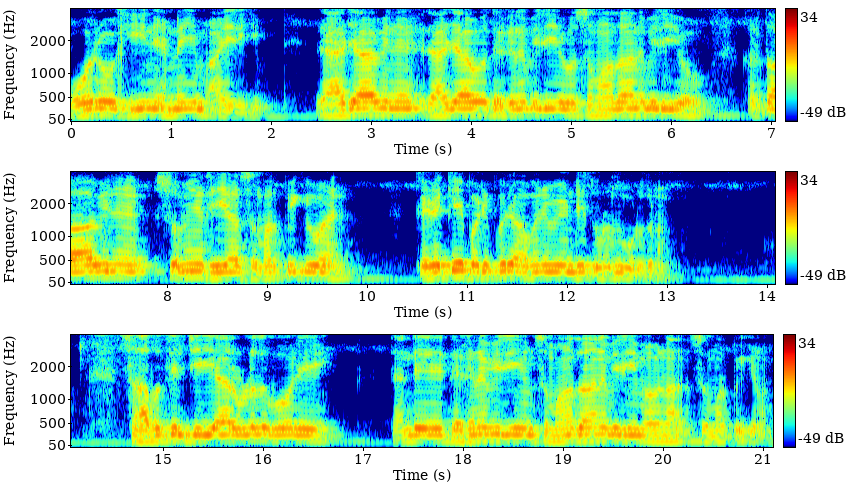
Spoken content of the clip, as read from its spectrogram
ഓരോ ഹീൻ എണ്ണയും ആയിരിക്കും. രാജാവിന് രാജാവ് ദഹനബലിയോ സമാധാനബലിയോ കർത്താവിന് സ്വമേധയാ സമർപ്പിക്കുവാൻ കിഴക്കേ പടിപ്പുര അവന് വേണ്ടി തുറന്നു കൊടുക്കണം. സാപത്തിൽ ചെയ്യാറുള്ളത് പോലെ തന്റെ ദഹനബലിയും സമാധാനബലിയും അവൻ സമർപ്പിക്കണം.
